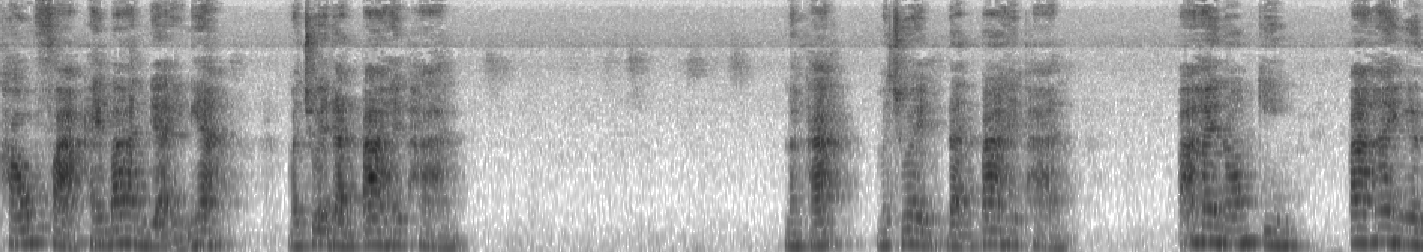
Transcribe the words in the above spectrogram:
เขาฝากให้บ้านใหญ่เนี่ย มาช่วยดันป้าให้ผ่านนะคะ มาช่วยดันป้าให้ผ่าน ป้าให้น้องจริงป้าให้เงิน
